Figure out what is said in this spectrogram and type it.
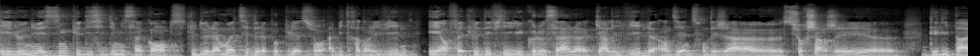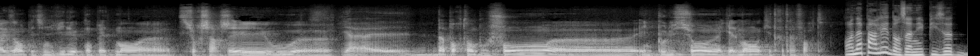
et l'ONU estime que d'ici 2050, plus de la moitié de la population habitera dans les villes. Et en fait le défi est colossal car les villes indiennes sont déjà euh, surchargées. Euh, Delhi par exemple est une ville complètement euh, surchargée où il y a d'importants bouchons et une pollution également qui est très très forte. On a parlé dans un épisode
